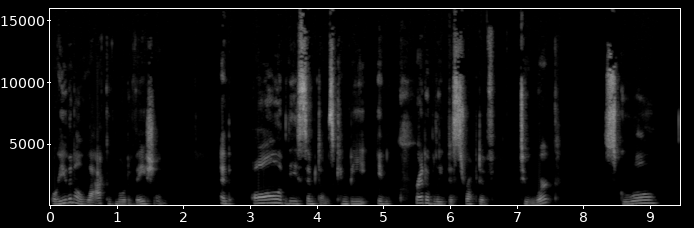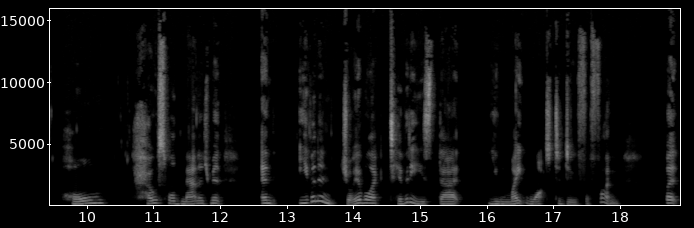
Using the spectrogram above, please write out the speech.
or even a lack of motivation. And all of these symptoms can be incredibly disruptive to work, school, home, household management, and even enjoyable activities that you might want to do for fun. But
